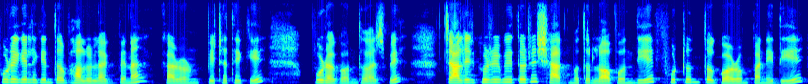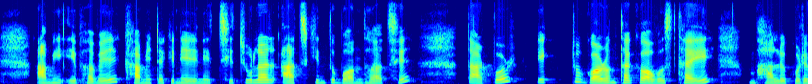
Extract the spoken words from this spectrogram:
পুড়ে গেলে কিন্তু আর ভালো লাগবে না। কারণ পিঠা থেকে পোড়া গন্ধ আসবে। চালের গুঁড়ির ভিতরে স্বাদ মতো লবণ দিয়ে ফুটন্ত গরম পানি দিয়ে আমি এভাবে খামিটাকে নেড়ে নিচ্ছি। চুলার আঁচ কিন্তু বন্ধ আছে। তারপর একটু গরম থাকা অবস্থায় ভালো করে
